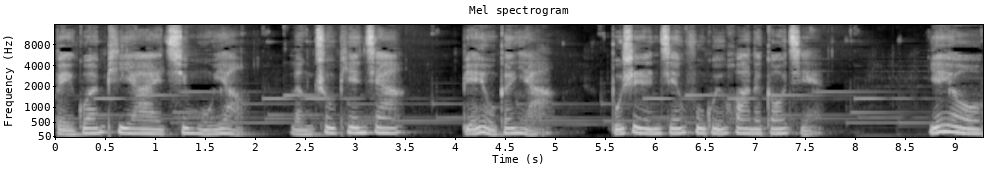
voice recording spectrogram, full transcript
北关僻爱轻模样，冷处偏佳，别有根芽，不是人间富贵花的高洁。也有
